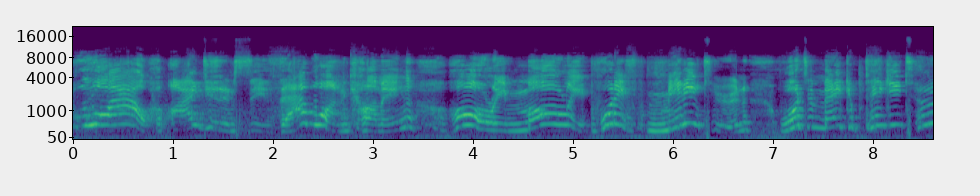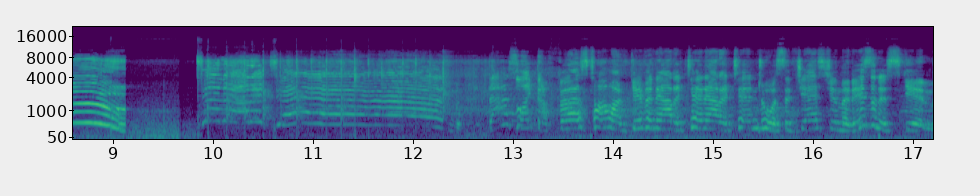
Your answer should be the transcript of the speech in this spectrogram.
Wow, I didn't see that one coming. Holy moly, what if Minitoon were to make a piggy too? 10 out of 10! That's like the first time I've given out a 10 out of 10 to a suggestion that isn't a skin.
